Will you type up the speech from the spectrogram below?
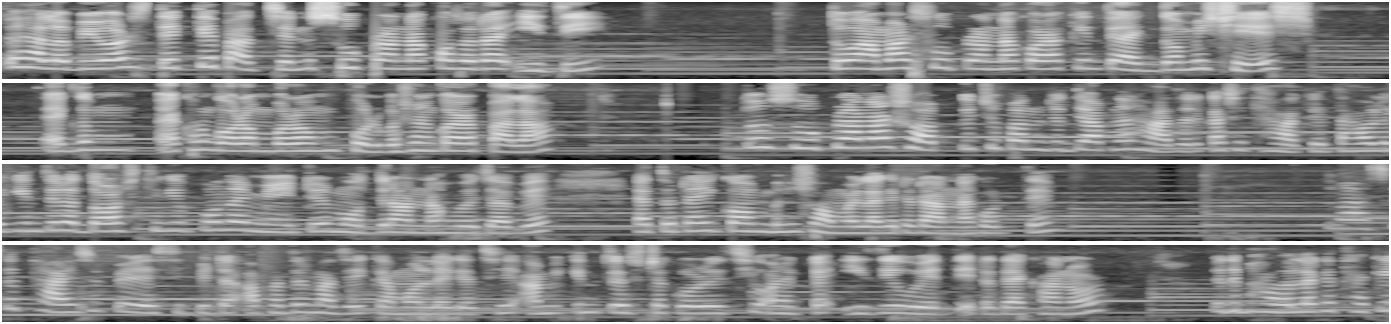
তো হ্যালো ভিউয়ার্স দেখতে পাচ্ছেন স্যুপ রান্না কতটা ইজি তো আমার স্যুপ রান্না করা কিন্তু একদমই শেষ। একদম এখন গরম গরম পরিবেশন করার পালা। তো স্যুপ রান্নার সব কিছু পান যদি আপনার হাতের কাছে থাকে, তাহলে কিন্তু এটা দশ থেকে পনেরো মিনিটের মধ্যে রান্না হয়ে যাবে। এতটাই কম বেশি সময় লাগে এটা রান্না করতে। তো আজকে থাই স্যুপের রেসিপিটা আপনাদের মাঝে কেমন লেগেছে? আমি কিন্তু চেষ্টা করেছি অনেকটা ইজি ওয়েতে এটা দেখানোর। যদি ভালো লাগে থাকে,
